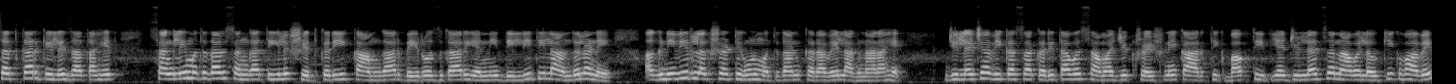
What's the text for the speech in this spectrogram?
सत्कार केले जात आहेत. सांगली मतदारसंघातील शेतकरी कामगार बेरोजगार यांनी दिल्लीतील आंदोलने अग्निवीर लक्षात ठेवून मतदान करावे लागणार आहे. जिल्ह्याच्या विकासाकरिता व सामाजिक शैक्षणिक आर्थिक बाबतीत या जिल्ह्याचं नाव लौकिक व्हावे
